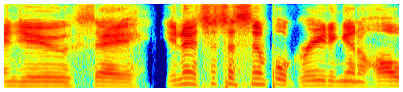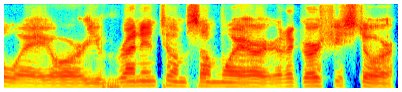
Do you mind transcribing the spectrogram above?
and you say, you know, it's just a simple greeting in a hallway, or you run into them somewhere at a grocery store,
